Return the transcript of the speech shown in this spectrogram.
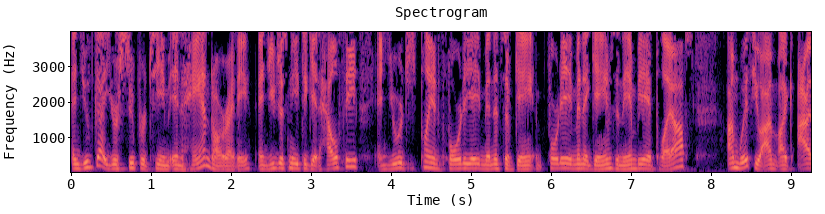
and you've got your super team in hand already, and you just need to get healthy, and you were just playing 48 minutes of game, 48 minute games in the NBA playoffs, I'm with you. I'm like I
